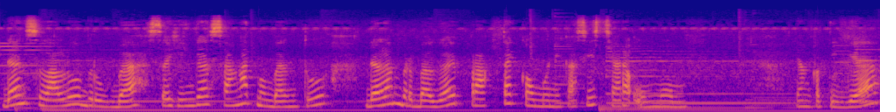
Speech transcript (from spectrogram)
dan selalu berubah sehingga sangat membantu dalam berbagai praktek komunikasi secara umum. Yang ketiga,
